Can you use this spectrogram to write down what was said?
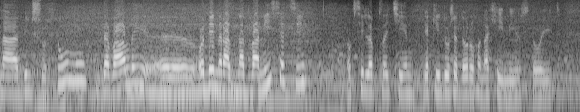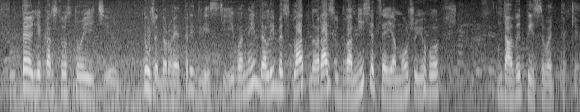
На більшу суму давали е, один раз на два місяці оксилоплатін, який дуже дорого на хімію стоїть. Те лікарство стоїть е, дуже дороге, 3200. І вони дали безплатно раз у два місяці. Я можу його Да, виписувати таке.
